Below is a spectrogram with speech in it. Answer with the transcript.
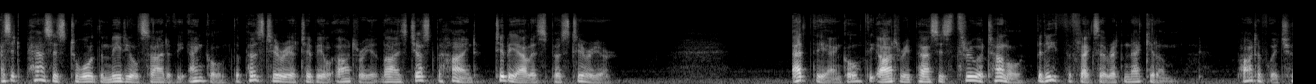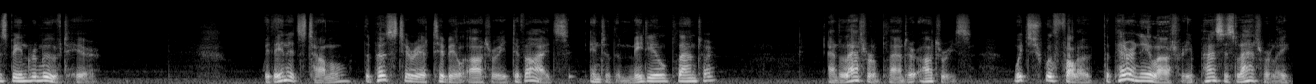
As it passes toward the medial side of the ankle, the posterior tibial artery lies just behind tibialis posterior. At the ankle, the artery passes through a tunnel beneath the flexor retinaculum, part of which has been removed here. Within its tunnel, the posterior tibial artery divides into the medial plantar and lateral plantar arteries, which will follow. The peroneal artery passes laterally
